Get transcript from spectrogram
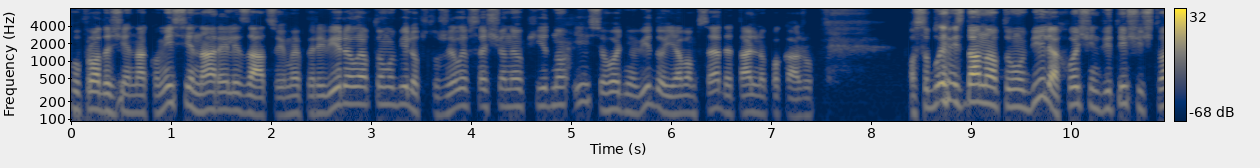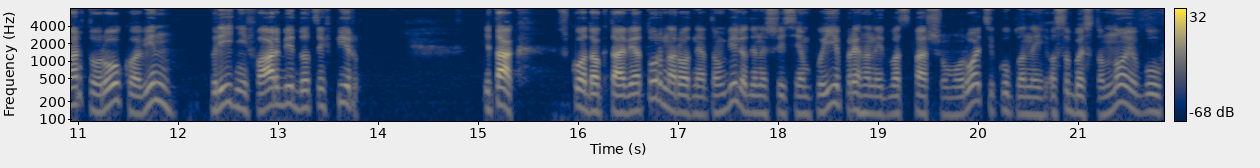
у продажі на комісії на реалізацію. Ми перевірили автомобіль, обслужили все, що необхідно. І сьогодні у відео я вам все детально покажу. Особливість даного автомобіля, хоч він 2004 року, а він в рідній фарбі до цих пір. І так, Шкода Octavia Tour, народний автомобіль 1.6 МПІ, пригнаний у 2021 році, куплений особисто мною, був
